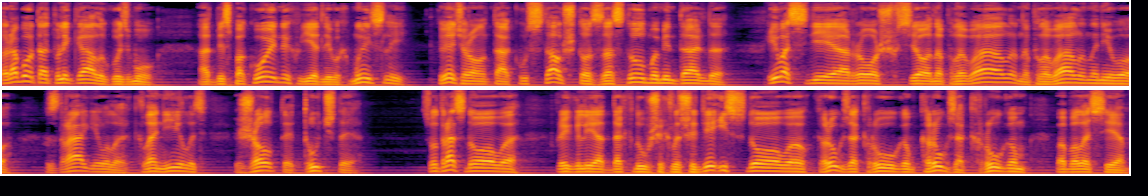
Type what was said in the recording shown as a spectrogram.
Работа отвлекала Кузьму от беспокойных, въедливых мыслей. К вечеру он так устал, что заснул моментально. И во сне рожь все наплывала, наплывала на него, вздрагивала, клонилась, желтая, тучная. С утра снова прыгали отдохнувших лошадей и снова круг за кругом, круг за кругом по полосе.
